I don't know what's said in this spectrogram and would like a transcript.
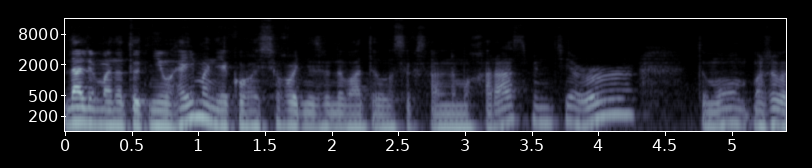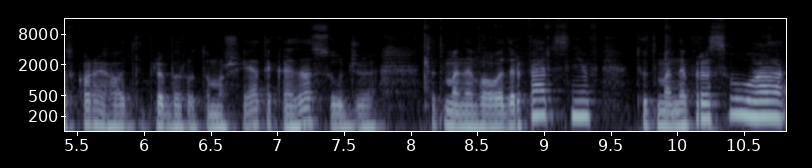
далі в мене тут Ніл Гейман, якого сьогодні звинуватили у сексуальному харасменті. Тому, можливо, скоро його тут приберу, тому що я таке засуджую. Тут в мене Володар Перснів, тут в мене прислуга,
